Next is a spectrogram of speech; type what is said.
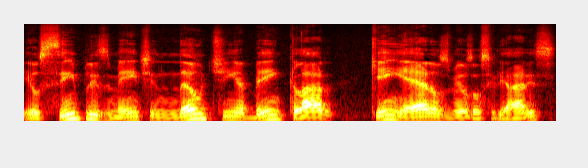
Eu simplesmente não tinha bem claro quem eram os meus auxiliares.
